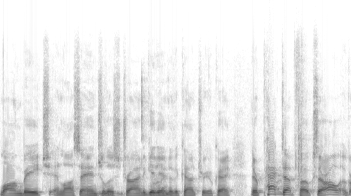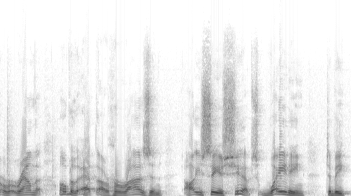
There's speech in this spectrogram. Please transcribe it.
Long Beach and Los Angeles trying to get into the country. Okay, they're packed up, folks. They're all around the over the, at the horizon. All you see is ships waiting to be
